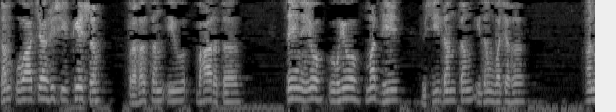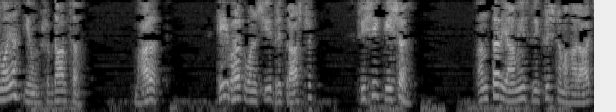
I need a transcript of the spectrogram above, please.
तम उवाच ऋषिकेश प्रहसन् इव भारत। सेनयोः उभयोः मध्ये विषीदन्तम् इदं वचः। अन्वय एवं शब्दार्थ। भारत। हे भरत भरतवंशी धृतराष्ट्र, ऋषिकेश, अंतर्यामी श्री कृष्ण महाराज।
